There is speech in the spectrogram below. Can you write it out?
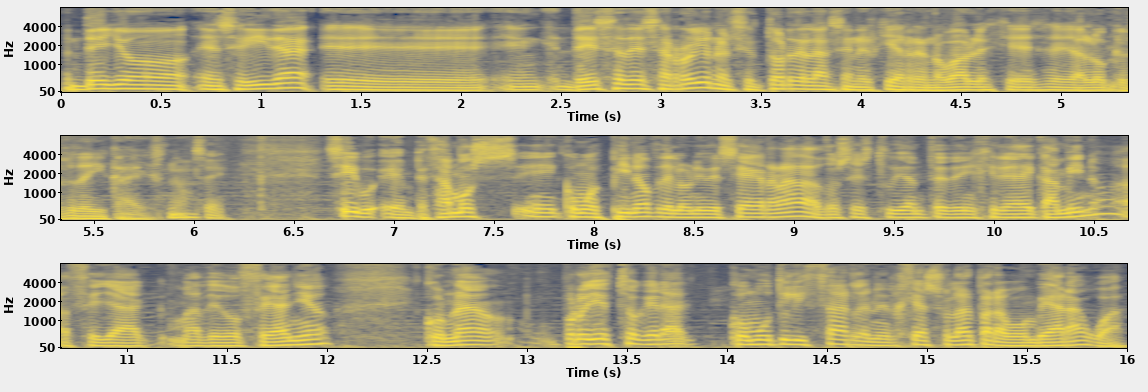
de ello enseguida, eh, de ese desarrollo en el sector de las energías renovables, que es a lo que os dedicáis. ¿no? Sí. Sí, empezamos eh, como spin-off de la Universidad de Granada, dos estudiantes de Ingeniería de Camino, hace ya más de 12 años, con un proyecto que era cómo utilizar la energía solar para bombear agua.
